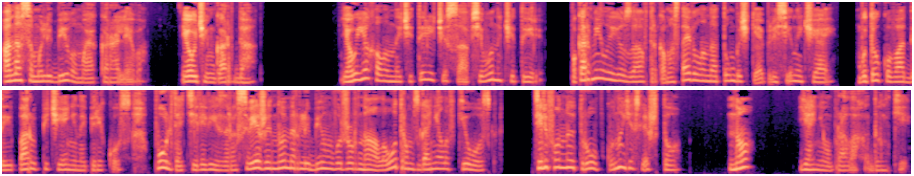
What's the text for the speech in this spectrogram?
Она самолюбива, моя королева, и очень горда. Я уехала на четыре часа, всего на четыре. Покормила ее завтраком, оставила на тумбочке апельсин и чай. бутылку воды, пару печенья на перекус, пульт от телевизора, свежий номер любимого журнала, утром сгоняла в киоск, телефонную трубку, ну, если что. Но я не убрала ходунки.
